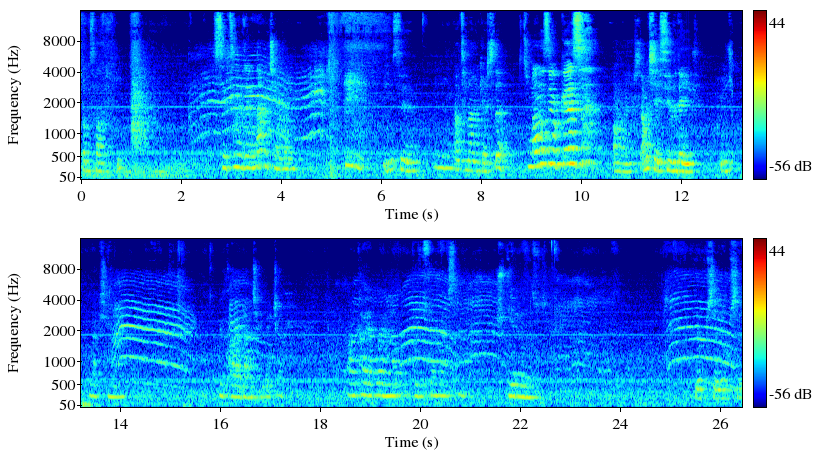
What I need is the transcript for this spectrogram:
soba salar. Sırtın üzerinden mi çevirelim? İyisin. Ama tırnağın gerçi de. Tırnağı nasıl yok kız? Ama şey sivri değil. Ucu. Bak şimdi. Ayaklarına pozisyon versene. Şu. Yok bir şey yok bir şey.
